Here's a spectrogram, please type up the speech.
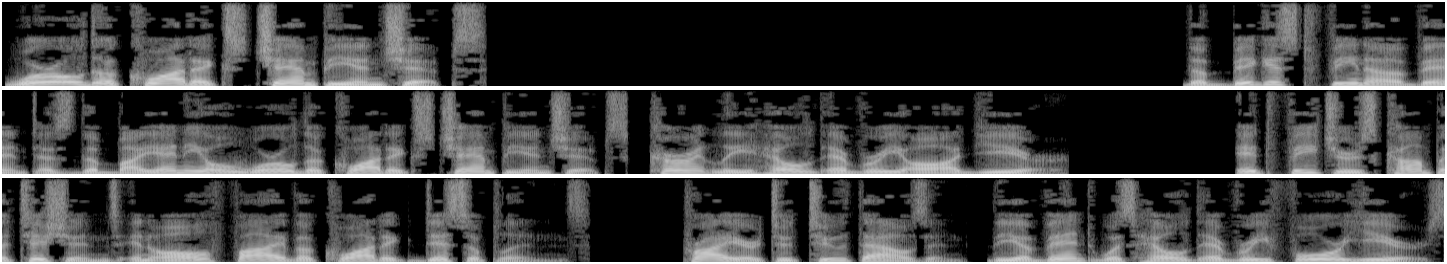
World Aquatics Championships The biggest FINA event is the biennial World Aquatics Championships, currently held every odd year. It features competitions in all five aquatic disciplines. Prior to 2000, the event was held every four years,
